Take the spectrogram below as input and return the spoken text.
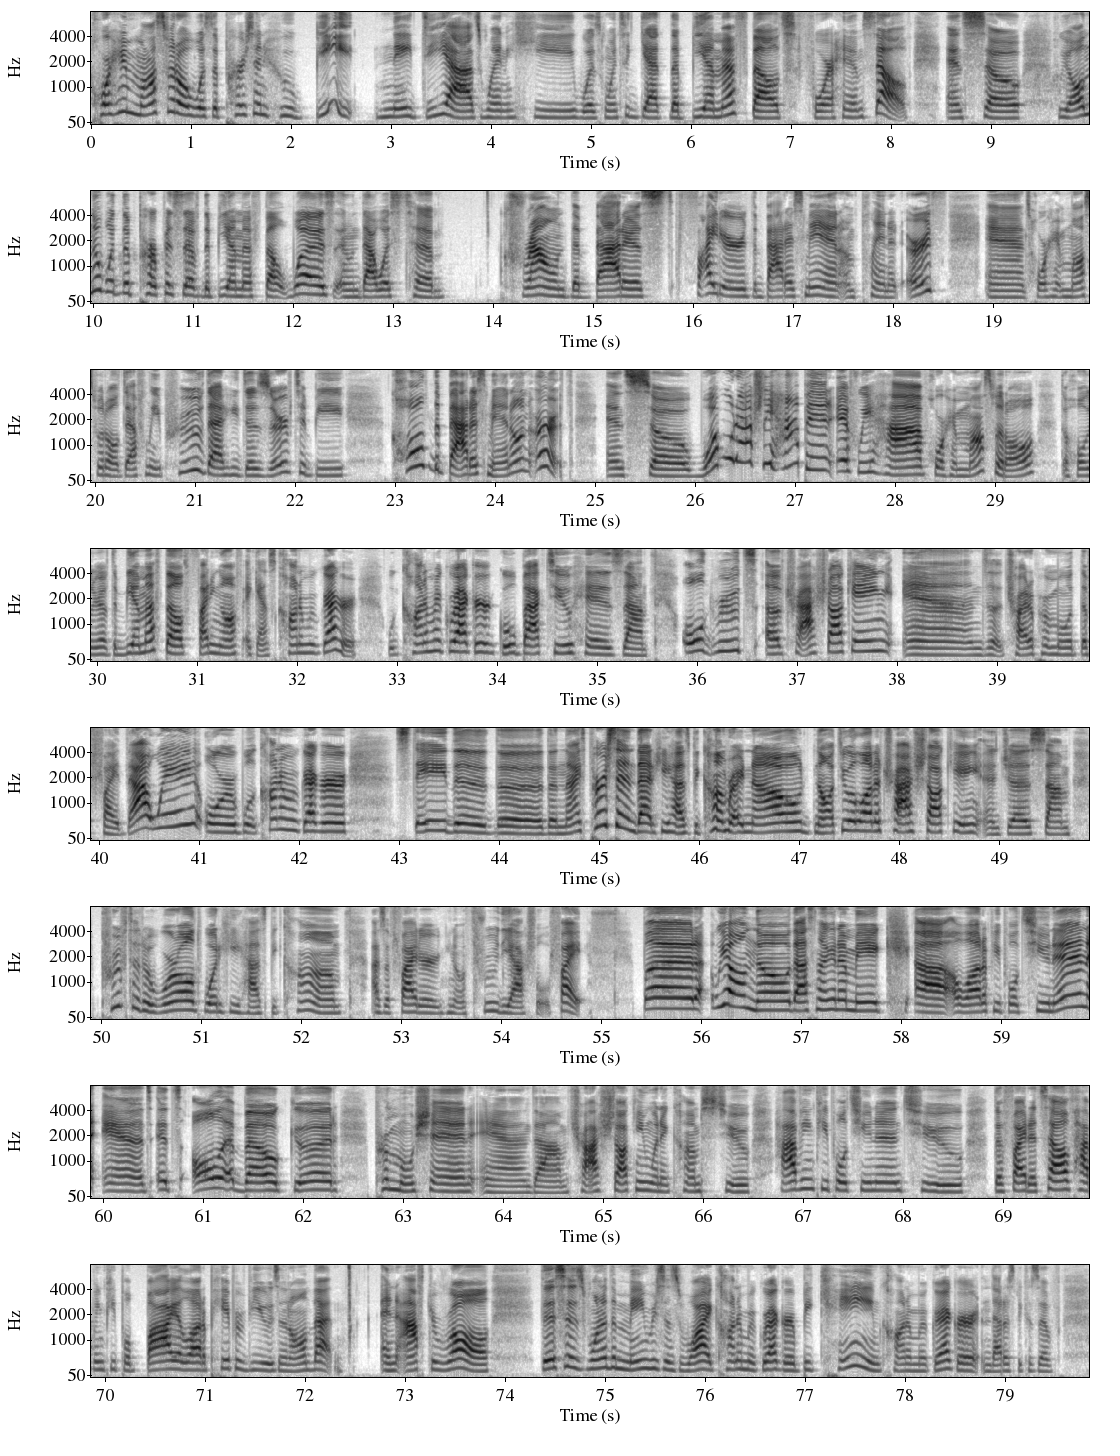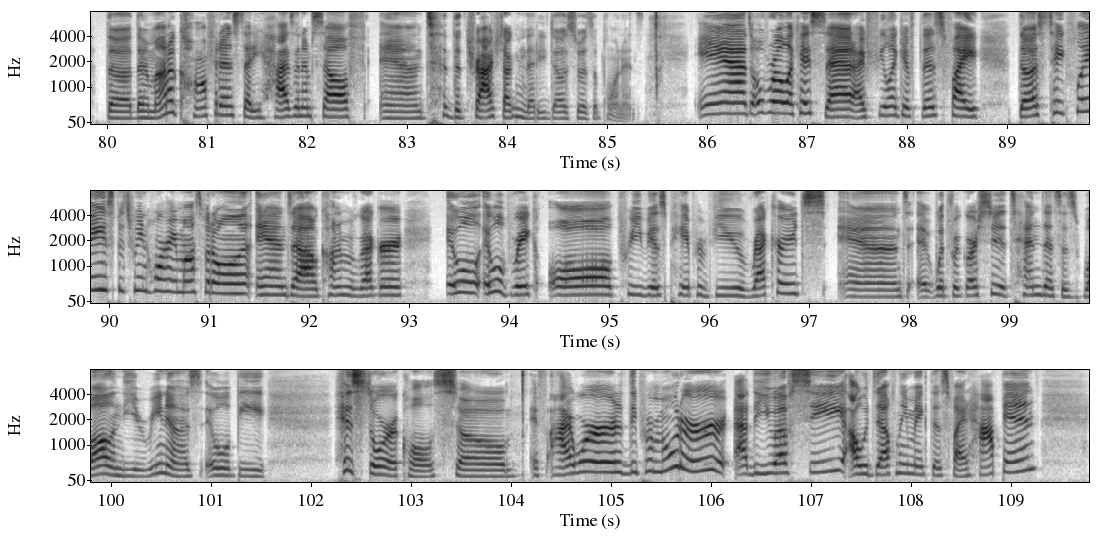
Jorge Masvidal was the person who beat Nate Diaz when he was going to get the BMF belt for himself. And so we all know what the purpose of the BMF belt was, and that was to crown the baddest fighter, the baddest man on planet Earth. And Jorge Masvidal definitely proved that he deserved to be called the baddest man on earth. And so, what would actually happen if we have Jorge Masvidal, the holder of the BMF belt, fighting off against Conor McGregor? Would Conor McGregor go back to his um, old roots of trash talking and uh, try to promote the fight that way, or will Conor McGregor stay the the the nice person that he has become right now, not do a lot of trash talking and just um, prove to the world what he has become as a fighter, you know, through the actual fight. But we all know that's not gonna make uh, a lot of people tune in, and it's all about good promotion and um, trash talking when it comes to having people tune in to the fight itself, having people buy a lot of pay per views and all that. And after all, this is one of the main reasons why Conor McGregor became Conor McGregor, and that is because of the the amount of confidence that he has in himself and the trash talking that he does to his opponents. And overall, like I said, I feel like if this fight does take place between Jorge Masvidal and uh, Conor McGregor, it will it will break all previous pay per view records, and uh, with regards to attendance as well in the arenas, it will be historical. So if I were the promoter at the UFC, I would definitely make this fight happen.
